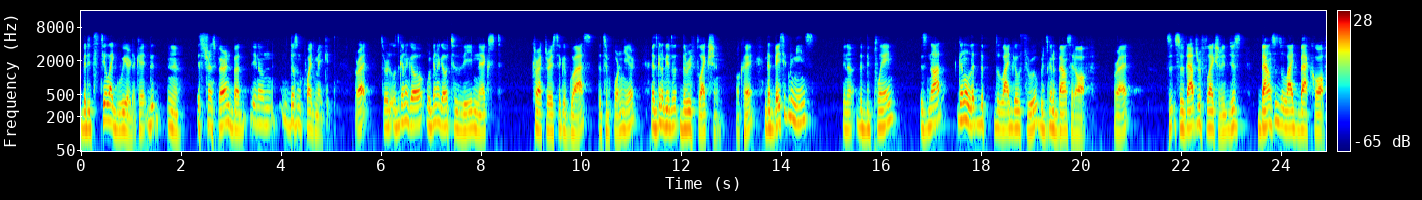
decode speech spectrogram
but it's still like weird, okay? The, you know, it's transparent, but, you know, doesn't quite make it, all right? So let's gonna go, we're gonna go to the next characteristic of glass that's important here. It's gonna be the, the reflection, okay? And that basically means you know that the plane is not gonna let the, the light go through but it's gonna bounce it off right so, so that's reflection it just bounces the light back off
